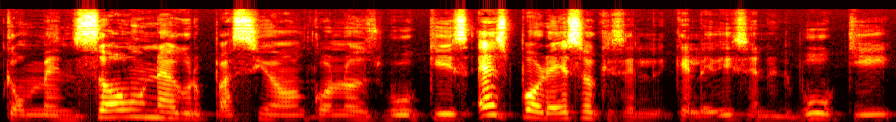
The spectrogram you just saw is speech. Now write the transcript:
comenzó una agrupación con los Bookies, es por eso que, se, que le dicen el Bookie.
